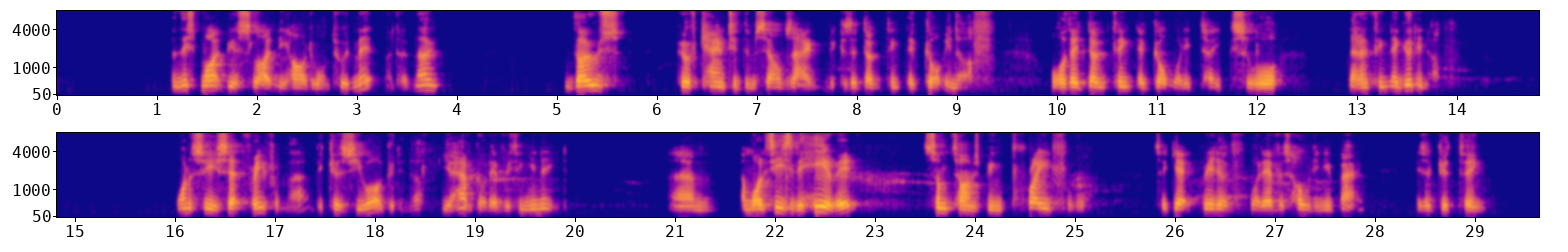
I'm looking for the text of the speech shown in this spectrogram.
and this might be a slightly harder one to admit, I don't know, those who have counted themselves out because they don't think they've got enough, or they don't think they've got what it takes, or they don't think they're good enough. I want to see you set free from that because you are good enough. You have got everything you need. Um, and while it's easy to hear it, sometimes being prayed for to get rid of whatever's holding you back is a good thing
